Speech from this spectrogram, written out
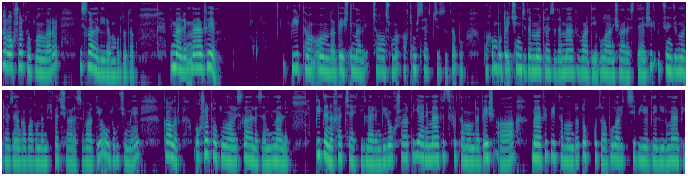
Sonra oxşar toplamları islah eləyirəm burada da. Deməli, mənfi 1,5 deməli çalışma 68-dir də bu. Baxın burada ikincidə mötərizədə mənfi var deyə bunların işarəsi dəyişir. Üçüncü mötərizənin qabağında müsbət işarəsi var deyə olduğu kimi qalır. Oxşar toplamları islah eləsəm deməli bir dənə xətt çəkdiklərim bir oxşardır. Yəni mənfi 0,5a, mənfi 1,9a. Bunlar ikisi bir yerdə eləyir. Mənfi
